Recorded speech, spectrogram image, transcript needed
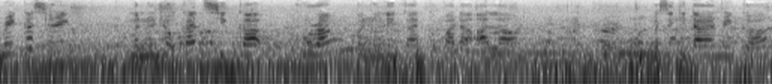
Mereka sering menunjukkan sikap kurang pedulikan kepada alam persekitaran mereka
